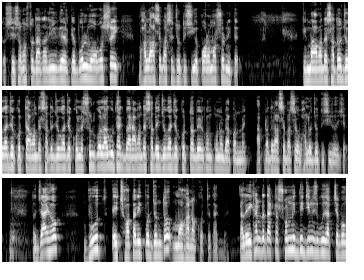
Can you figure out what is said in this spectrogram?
তো সেই সমস্ত দাদা দিদিদেরকে বলব অবশ্যই ভালো আশেপাশে জ্যোতিষীয় পরামর্শ নিতে। কিংবা আমাদের সাথেও যোগাযোগ করতে, আমাদের সাথে যোগাযোগ করলে শুল্ক লাগু থাকবে আর আমাদের সাথে যোগাযোগ করতে হবে এরকম কোনো ব্যাপার নয়। আপনাদের আশেপাশেও ভালো জ্যোতিষী রয়েছে। তো যাই হোক বুধ এই ছ তারিখ পর্যন্ত মঘা নক্ষত্রে থাকবে। তাহলে এইখানটাতে একটা সমৃদ্ধির জিনিস বোঝাচ্ছে এবং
